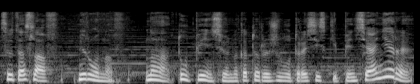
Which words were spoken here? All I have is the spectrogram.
Святослав Миронов на ту пенсию, на которой живут российские пенсионеры,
